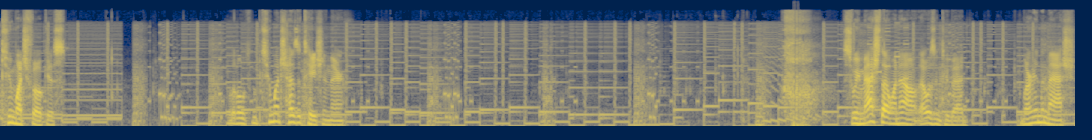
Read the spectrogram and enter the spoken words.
Too much focus. A little too much hesitation there. So we mashed that one out. That wasn't too bad. Learning the mash.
